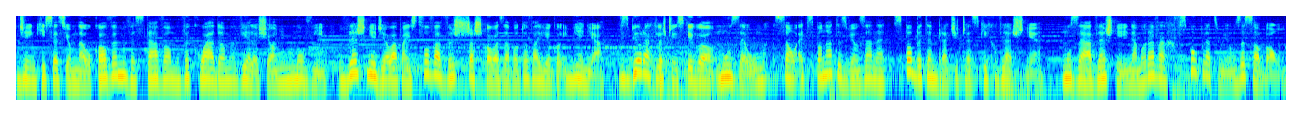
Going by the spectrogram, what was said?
Dzięki sesjom naukowym, wystawom, wykładom wiele się o nim mówi. W Lesznie działa Państwowa Wyższa Szkoła Zawodowa jego imienia. W zbiorach Leszczyńskiego Muzeum są eksponaty związane z pobytem braci czeskich w Lesznie. Muzea w Lesznie i na Morawach współpracują ze sobą.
